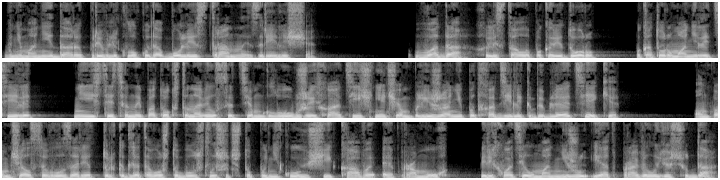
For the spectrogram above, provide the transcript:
внимание Дары привлекло куда более странное зрелище. Вода хлестала по коридору, по которому они летели, Неестественный поток становился тем глубже и хаотичнее, чем ближе они подходили к библиотеке. Он помчался в лазарет только для того, чтобы услышать, что паникующий Каве Эпрамух перехватил манижу и отправил ее сюда.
